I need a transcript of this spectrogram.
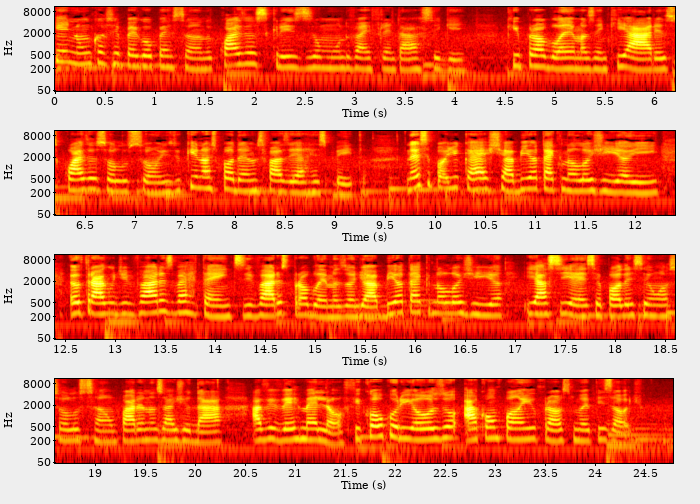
Quem nunca se pegou pensando quais as crises o mundo vai enfrentar a seguir? Que problemas, em que áreas, quais as soluções e o que nós podemos fazer a respeito? Nesse podcast, a biotecnologia aí, eu trago de várias vertentes e vários problemas onde a biotecnologia e a ciência podem ser uma solução para nos ajudar a viver melhor. Ficou curioso? Acompanhe o próximo episódio.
